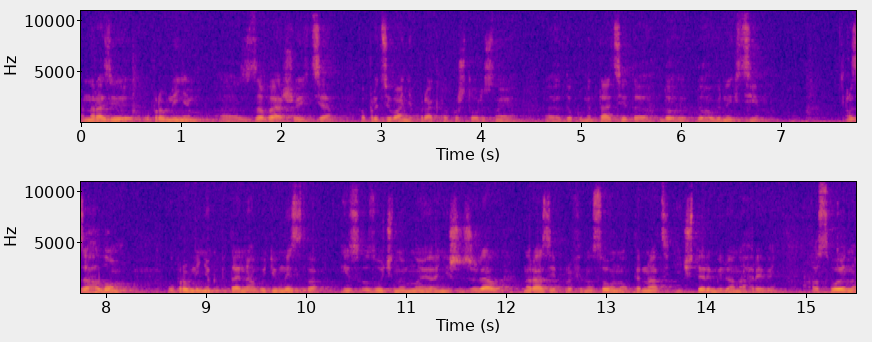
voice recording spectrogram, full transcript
А наразі управлінням е, завершується опрацювання проекту кошторисної е, документації та дог- договірних цін. Загалом управлінню капітального будівництва із озвученою мною раніше джерел наразі профінансовано 13,4 млн грн, освоєно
